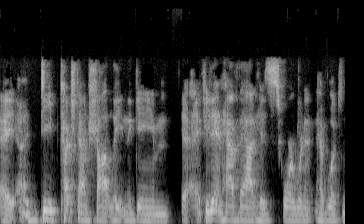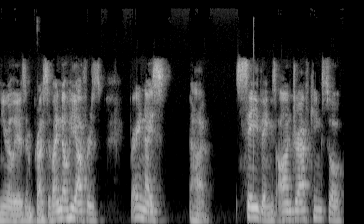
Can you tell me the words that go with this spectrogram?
a, a, deep touchdown shot late in the game. If he didn't have that, his score wouldn't have looked nearly as impressive. I know he offers very nice uh, savings on DraftKings, so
